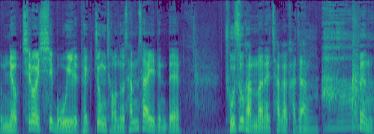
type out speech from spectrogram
음력 7월 15일 백중 전후 3, 4일인데 조수 간만에 차가 가장 아. 큰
